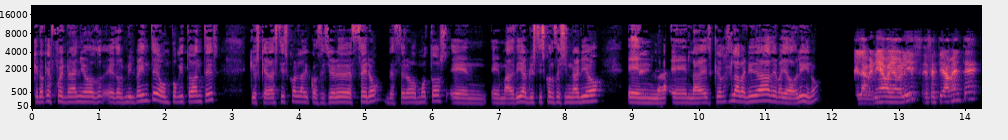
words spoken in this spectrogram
creo que fue en el año eh, 2020 o un poquito antes, que os quedasteis con la- el concesionario de Cero, de Cero Motos en, en Madrid, abristeis concesionario en, Sí. la, en la, creo que es la avenida de Valladolid, ¿no? En la Avenida Valladolid, efectivamente,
